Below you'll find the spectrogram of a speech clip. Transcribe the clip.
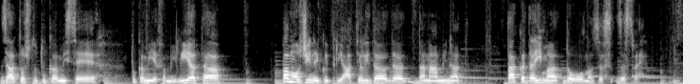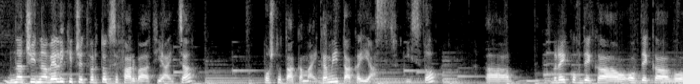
затоа што тука ми се тука ми е фамилијата, па може и некои пријатели да, да, да наминат, така да има доволно за, за све. Значи, на Велики четврток се фарбаат јајца, пошто така мајка ми, така и јас исто. А, реков дека овдека во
